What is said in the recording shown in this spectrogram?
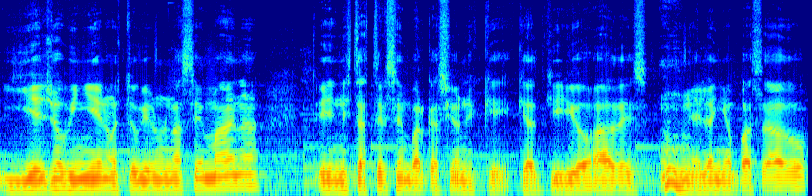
y ellos vinieron, estuvieron una semana en estas tres embarcaciones que, que adquirió ADES el año pasado.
